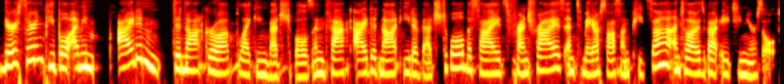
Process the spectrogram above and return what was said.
there are certain people, I mean, I didn't did not grow up liking vegetables. In fact, I did not eat a vegetable besides french fries and tomato sauce on pizza until I was about 18 years old.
